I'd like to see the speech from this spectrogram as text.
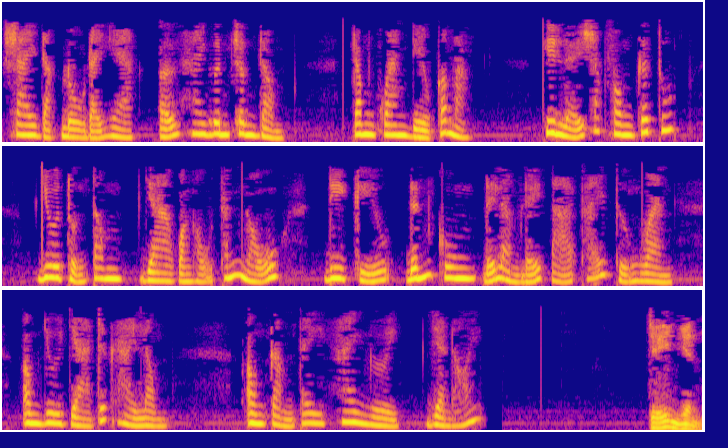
sai đặt đồ đại nhạc ở hai bên sân rồng, trong quan đều có mặt. Khi lễ sắc phong kết thúc, vua Thuận Tông và hoàng hậu Thánh Ngẫu đi kiệu đến cung để làm lễ tạ Thái Thượng Hoàng, ông vui già rất hài lòng. Ông cầm tay hai người và nói. Chỉ nhìn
